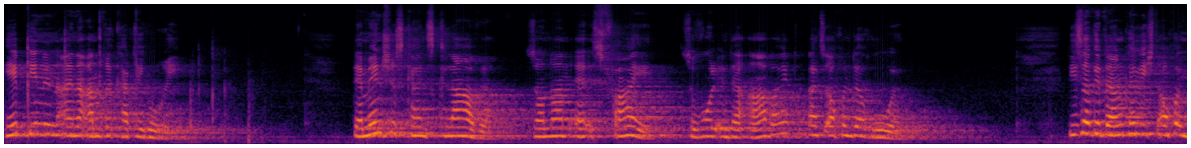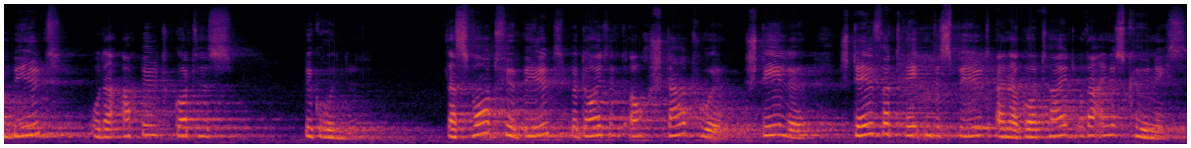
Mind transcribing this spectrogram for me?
hebt ihn in eine andere Kategorie. Der Mensch ist kein Sklave, sondern er ist frei, sowohl in der Arbeit als auch in der Ruhe. Dieser Gedanke liegt auch im Bild oder Abbild Gottes begründet. Das Wort für Bild bedeutet auch Statue, Stele, stellvertretendes Bild einer Gottheit oder eines Königs.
